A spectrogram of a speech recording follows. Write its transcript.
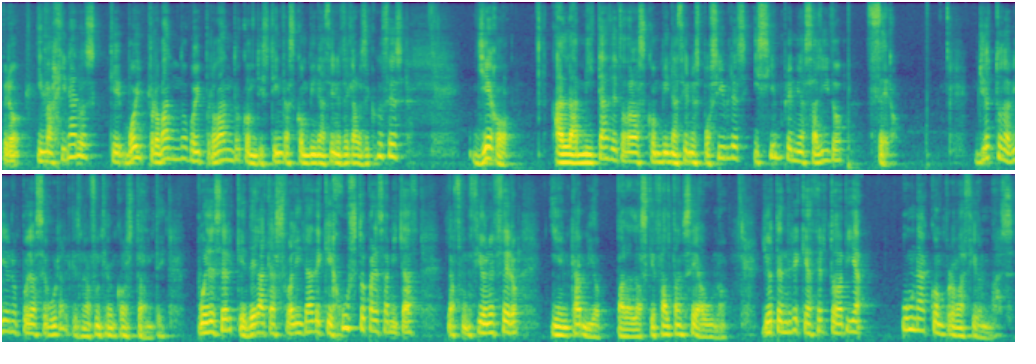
Pero imaginaros que voy probando, voy probando con distintas combinaciones de caras y cruces, llego a la mitad de todas las combinaciones posibles y siempre me ha salido 0. Yo todavía no puedo asegurar que es una función constante. Puede ser que dé la casualidad de que justo para esa mitad la función es 0 y en cambio para las que faltan sea 1. Yo tendré que hacer todavía una comprobación más,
